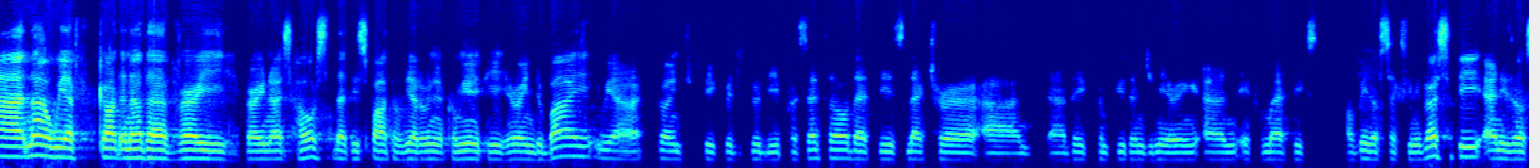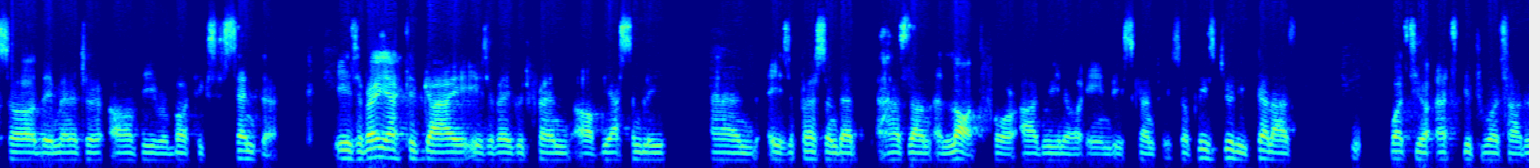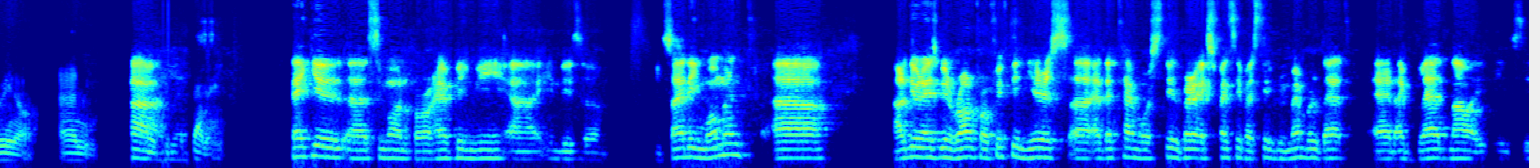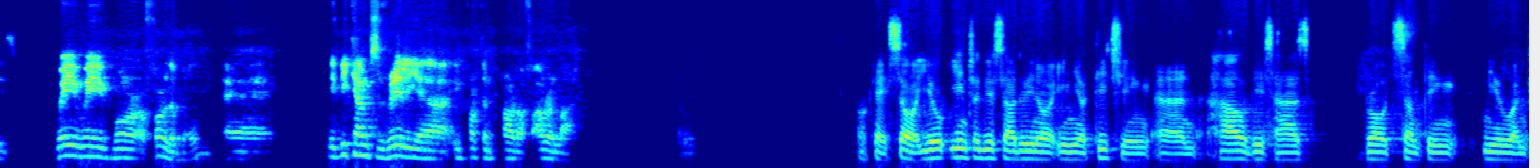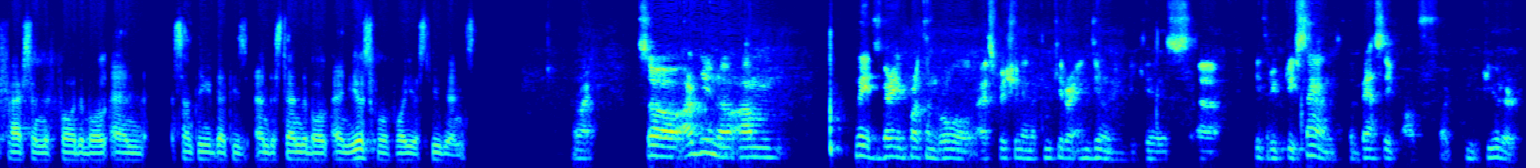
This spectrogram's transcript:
Uh, now we have got another very, very nice host that is part of the Arduino community here in Dubai. We are going to speak with Judhi Prasetyo, that is lecturer at uh, the computer engineering and informatics of Middlesex University and is also the manager of the robotics center. He's a very active guy, he's a very good friend of the assembly and is a person that has done a lot for Arduino in this country. So please, Judhi, tell us what's your attitude towards Arduino and uh, coming. Thank you, uh, Simon, for having me uh, in this uh, exciting moment. Uh, Arduino has been around for 15 years. Uh, at that time, was still very expensive. I still remember that, and I'm glad now it's, it's way, way more affordable. it becomes really an important part of our life. Okay, so you introduce Arduino in your teaching and how this has brought something new and fresh and affordable and something that is understandable and useful for your students. All right. So Arduino um, plays a very important role, especially in the computer engineering, because uh, it represents the basic of a computer.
